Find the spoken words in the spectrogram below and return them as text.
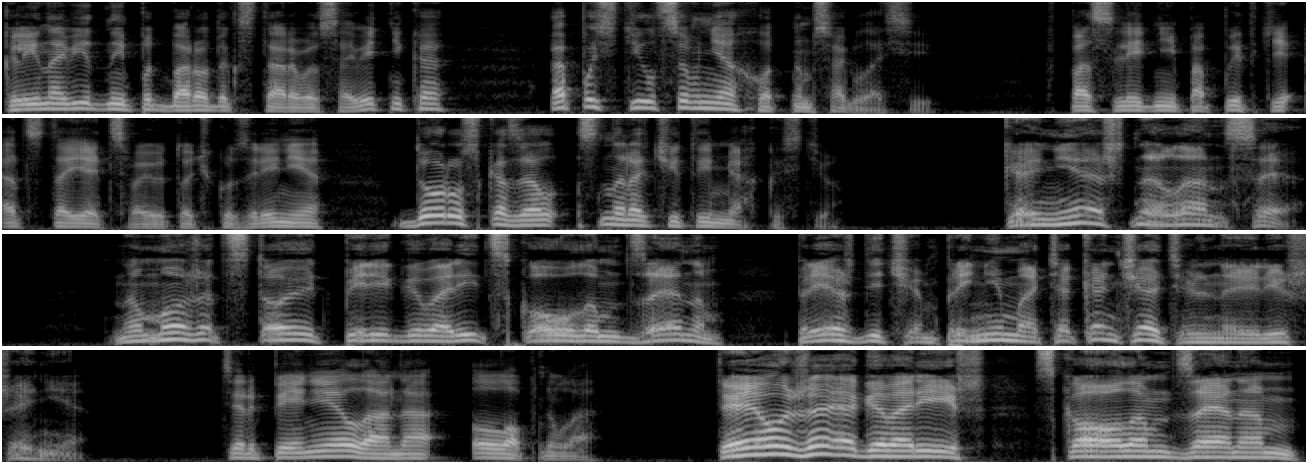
Клиновидный подбородок старого советника опустился в неохотном согласии. В последней попытке отстоять свою точку зрения Дору сказал с нарочитой мягкостью. «Конечно, Лансе, но, может, стоит переговорить с Коулом Дзеном, прежде чем принимать окончательное решение». Терпение Лана лопнуло. «Ты уже говоришь с Коулом Дзеном!»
